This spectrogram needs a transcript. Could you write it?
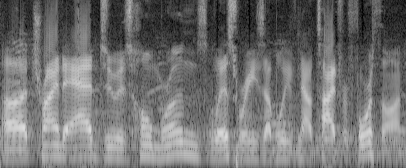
uh, trying to add to his home runs list, where he's, I believe, now tied for fourth on.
